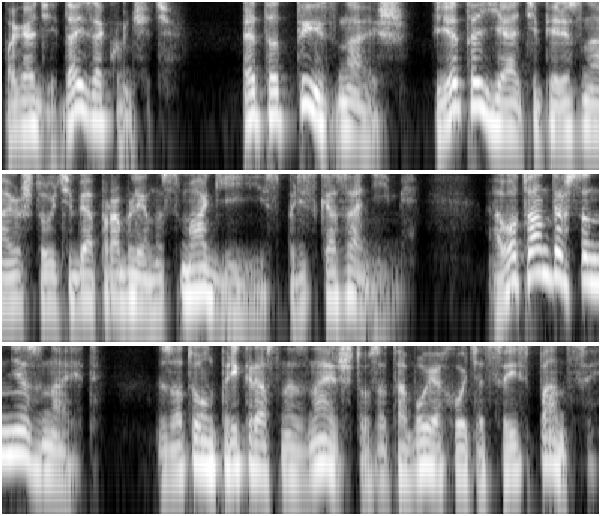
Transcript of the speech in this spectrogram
Погоди, дай закончить. Это ты знаешь, и это я теперь знаю, что у тебя проблемы с магией и с предсказаниями. А вот Андерсон не знает. Зато он прекрасно знает, что за тобой охотятся испанцы.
